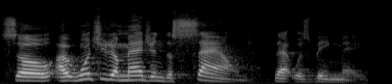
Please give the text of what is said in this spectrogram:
So I want you to imagine the sound that was being made.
